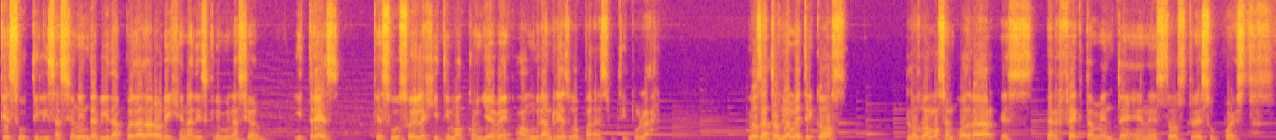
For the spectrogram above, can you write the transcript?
que su utilización indebida pueda dar origen a discriminación. Y tres, que su uso ilegítimo conlleve a un gran riesgo para su titular. Los datos biométricos los vamos a encuadrar es perfectamente en estos tres supuestos.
